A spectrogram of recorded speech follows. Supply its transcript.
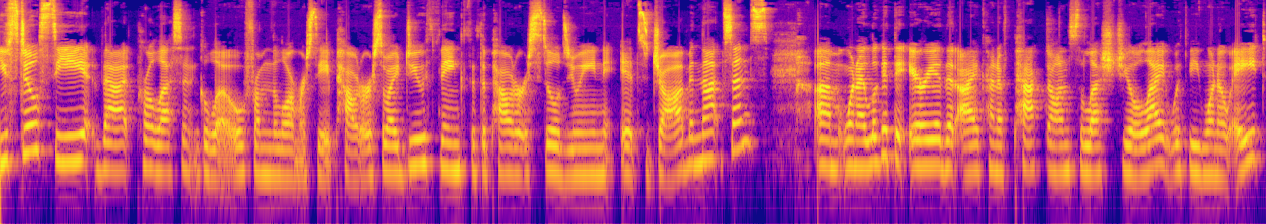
you still see that pearlescent glow from the Laura Mercier powder, so I do think that the powder is still doing its job in that sense. Um, when I look at the area that I kind of packed on Celestial Light with the 108,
